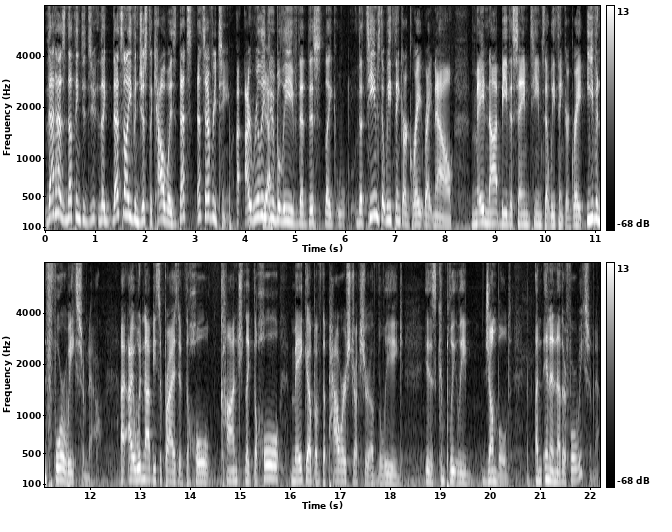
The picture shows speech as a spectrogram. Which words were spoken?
that has nothing to do like that's not even just the cowboys that's that's every team i, I really Yeah. do believe that this like w- the teams that we think are great right now may not be the same teams that we think are great even four weeks from now i, I would not be surprised if the whole con like the whole makeup of the power structure of the league is completely jumbled an- in another four weeks from now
